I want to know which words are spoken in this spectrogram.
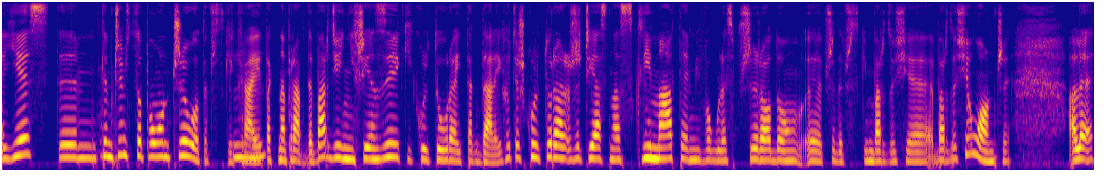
jest em, tym czymś, co połączyło te wszystkie kraje, tak naprawdę, bardziej niż języki, kultura i tak dalej. Chociaż kultura, rzecz jasna, z klimatem i w ogóle z przyrodą e, przede wszystkim bardzo się, bardzo się łączy. Ale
